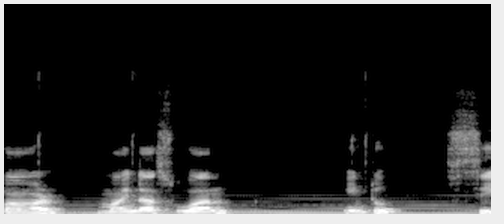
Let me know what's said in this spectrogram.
power minus one into C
